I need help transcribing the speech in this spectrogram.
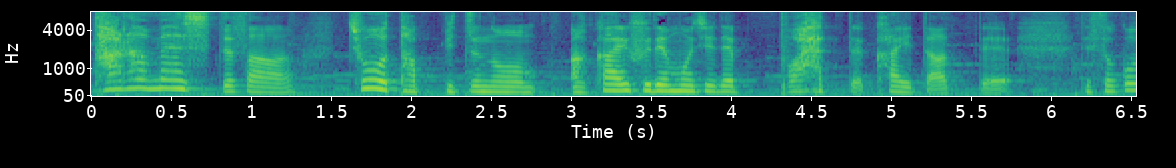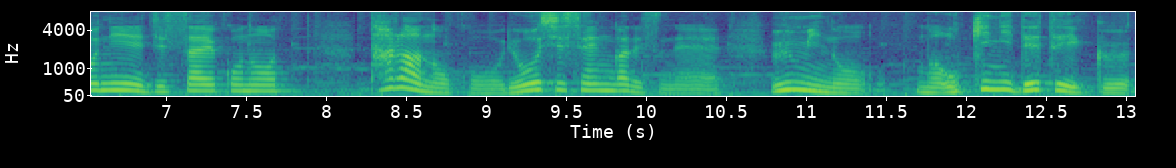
たら飯ってさ超達筆の赤い筆文字でバーって書いてあってでそこに実際このタラのこう漁師船がですね海の、まあ、沖に出ていく。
